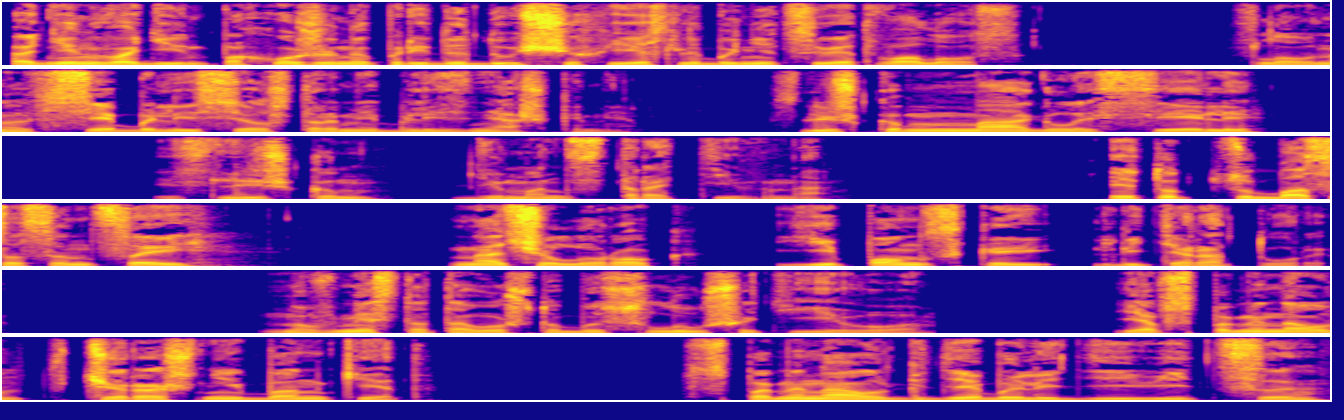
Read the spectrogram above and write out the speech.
один в один, похожи на предыдущих, если бы не цвет волос. Словно все были сестрами-близняшками. Слишком нагло сели и слишком демонстративно. И тут Цубаса-сенсей начал урок японской литературы. Но вместо того, чтобы слушать его, я вспоминал вчерашний банкет. Вспоминал, где были девицы,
